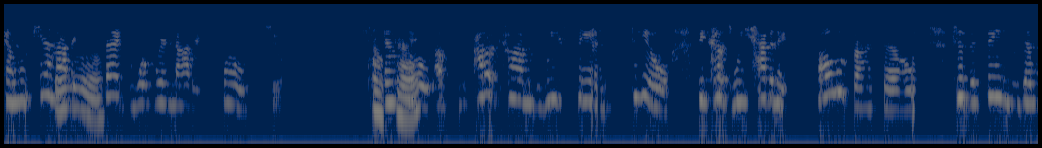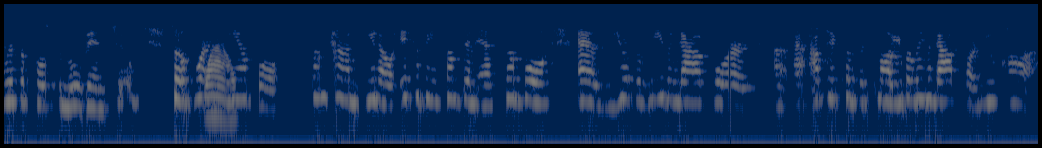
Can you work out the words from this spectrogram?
and we cannot Mhm. expect what we're not exposed to. Okay. And so, a lot of times we stand still because we haven't exposed ourselves to the things that we're supposed to move into. So, for Wow. example, sometimes you know it could be something as simple as you're believing God for. Uh, I'll take something small. You're believing God for a new car,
